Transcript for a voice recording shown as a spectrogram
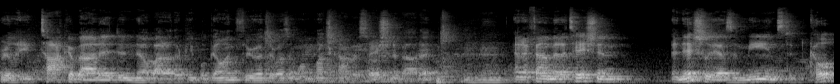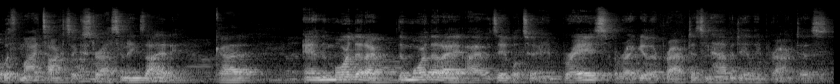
really talk about it, didn't know about other people going through it. There wasn't much conversation about it, mm-hmm. and I found meditation initially as a means to cope with my toxic stress and anxiety. Got it. And the more that I, the more that I, I was able to embrace a regular practice and have a daily practice,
